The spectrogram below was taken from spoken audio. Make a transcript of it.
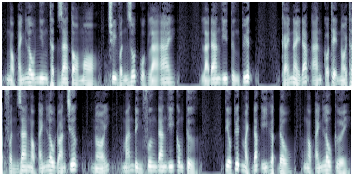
Ngọc Ánh lâu nhưng thật ra tò mò, truy vấn rốt cuộc là ai? Là đan y từng tuyết. Cái này đáp án có thể nói thập phần ra Ngọc Ánh lâu đoán trước, nói, mãn đình phương đan y công tử. Tiêu tuyết mạch đắc ý gật đầu, Ngọc Ánh lâu cười,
